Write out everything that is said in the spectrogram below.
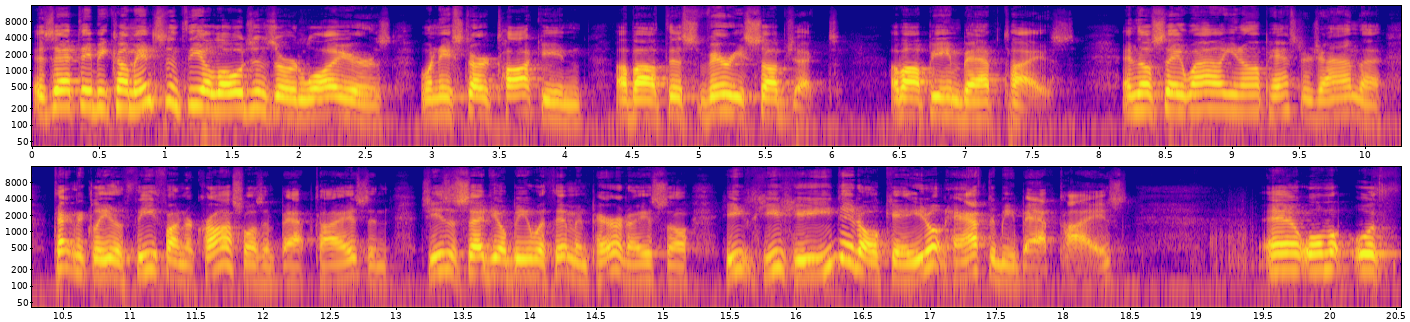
is that they become instant theologians or lawyers when they start talking about this very subject, about being baptized. And they'll say, well, you know, Pastor John, the, technically the thief on the cross wasn't baptized, and Jesus said you'll be with him in paradise, so he, he, he did okay. You don't have to be baptized. And well, with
